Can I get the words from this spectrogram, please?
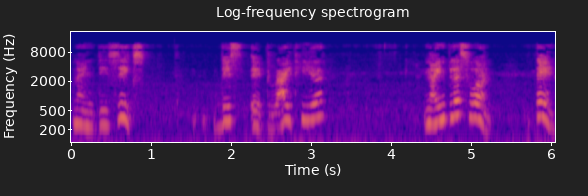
96. This 8 right here. 9 plus 1, 10.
